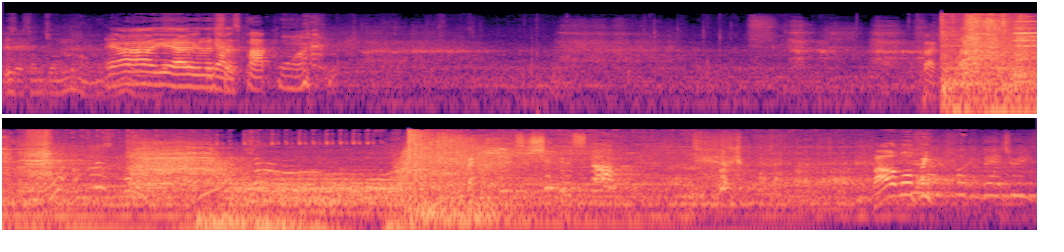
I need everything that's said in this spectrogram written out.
This- just enjoying the moment. Yeah, ah, yeah. He got his Let's. popcorn. Fuck. Is this shit gonna stop? Follow Wolfie. Fucking bad dream.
